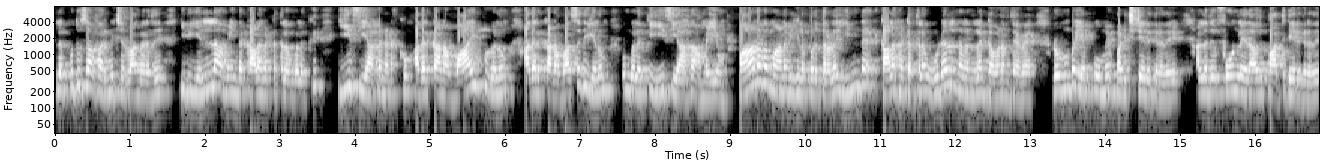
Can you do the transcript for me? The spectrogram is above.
இல்லை புதுசாக ஃபர்னிச்சர் வாங்குறது இது எல்லாமே இந்த காலகட்டத்தில் உங்களுக்கு ஈஸியாக நடக்கும். அதற்கான வாய்ப்புகளும் அதற்கான வசதிகளும் உங்களுக்கு ஈஸியாக அமையும். மாணவ மாணவிகளை பொறுத்தளவில் இந்த காலகட்டத்தில் உடல் நலன்ல கவனம் தேவை. ரொம்ப எப்பவுமே படிச்சுட்டே இருக்கிறது அல்லது ஃபோனில் ஏதாவது பார்த்துட்டே இருக்கிறது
